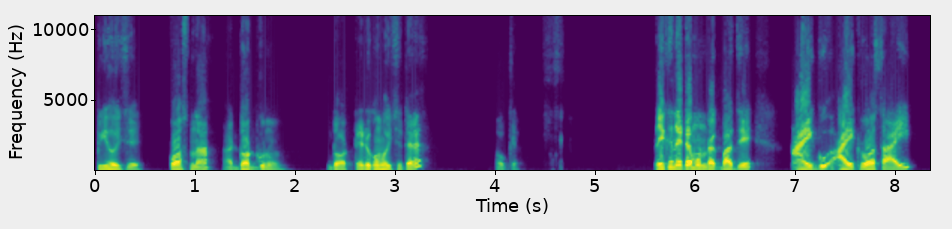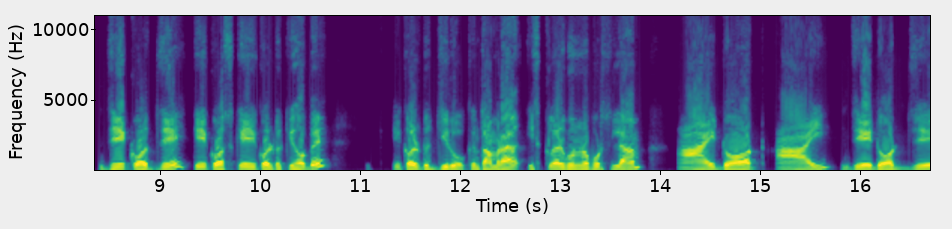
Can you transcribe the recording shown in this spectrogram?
পি হয়েছে কস না, আর ডট গুণন। ডট এরকম হয়েছে, তাই না? ওকে এখানে এটা মনে রাখবা যে I I cross I J cross J K cross K equal to কি হবে? ইকুয়াল টু জিরো কিন্তু আমরা স্কেলার গুণন পড়ছিলাম I dot I J dot J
